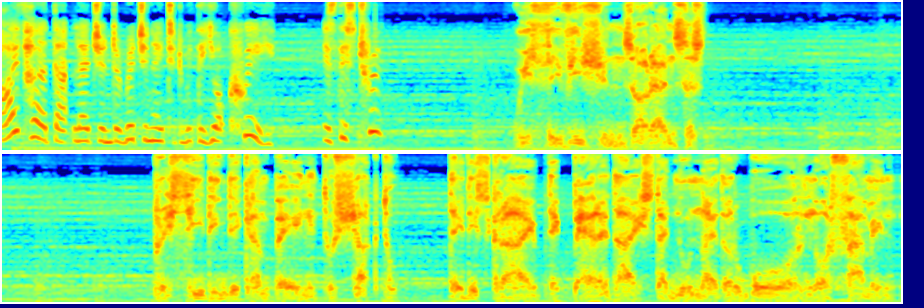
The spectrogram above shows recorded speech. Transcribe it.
I've heard that legend originated with the Yok Huy. Is this true? With the visions our ancestors. Preceding the campaign into Shaktu, they described a paradise that knew neither war nor famine.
